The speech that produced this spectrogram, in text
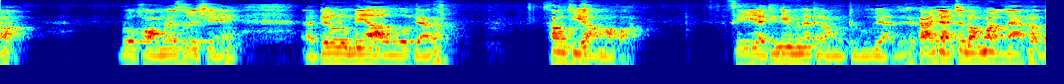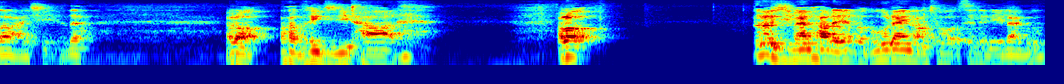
နော်ဘယ်လိုခေါ်မလဲဆိုလို့ရှိရင်ပြောလို့မရဘူးဗျာနော်စောင့်ကြည့်အောင်ပါပါစီရဒီနေ့မနေ့ကတော့မတူဘူးဗျာဒီခါကျကျွန်တော်မှလမ်းထွက်သွားတာရှိတယ်အဲ့တော့အခါသတိကြီးကြီးထားရတယ်အဲ့တော့သူတို့ကြီးမှန်းထားတယ်ဘကိုးတိုင်းတော်ချောအစနေနေလိုက်ဘူး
